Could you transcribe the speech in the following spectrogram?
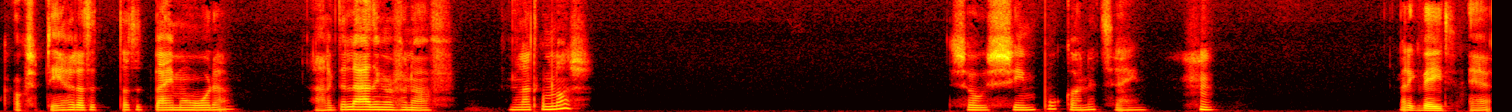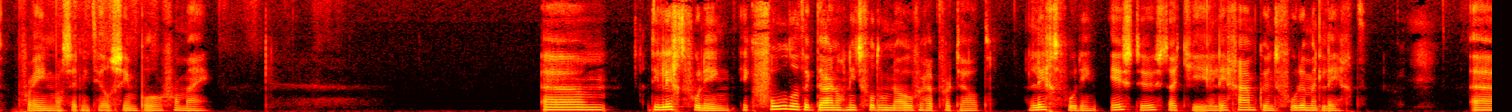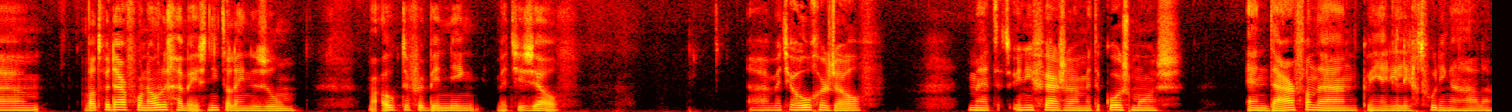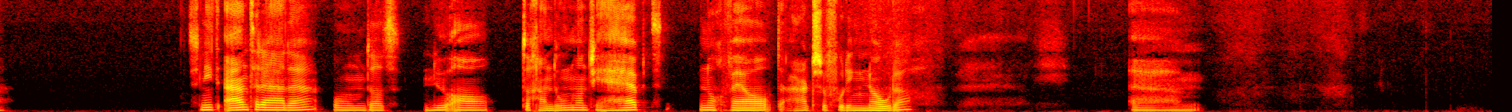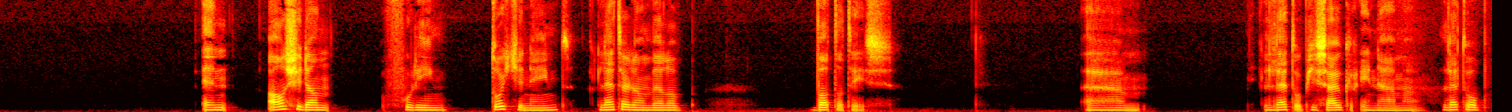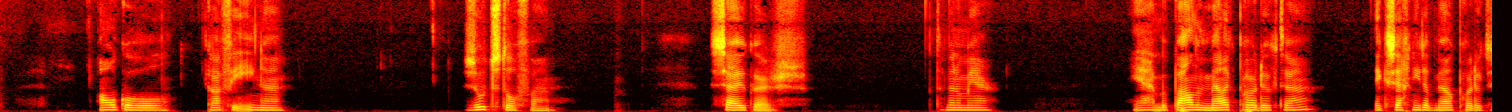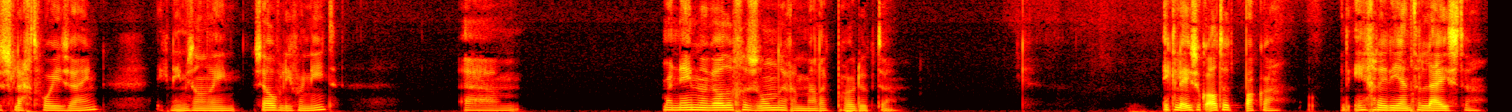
Ik accepteren dat het, dat het bij me hoorde. Haal ik de lading er vanaf. Dan laat ik hem los. Zo simpel kan het zijn. Hm. Maar ik weet, hè, voorheen was het niet heel simpel voor mij. Um, die lichtvoeding. Ik voel dat ik daar nog niet voldoende over heb verteld. Lichtvoeding is dus dat je je lichaam kunt voeden met licht. Um, wat we daarvoor nodig hebben is niet alleen de zon, maar ook de verbinding met jezelf, uh, met je hoger zelf, met het universum, met de kosmos. En daar vandaan kun je die lichtvoeding halen. Het is niet aan te raden om dat nu al te gaan doen, want je hebt nog wel de aardse voeding nodig. Um, en als je dan voeding tot je neemt, let er dan wel op wat dat is. Um, let op je suikerinname. Let op alcohol, cafeïne, zoetstoffen, suikers. Wat hebben nog meer? Ja, bepaalde melkproducten. Ik zeg niet dat melkproducten slecht voor je zijn. Ik neem ze alleen zelf liever niet. Um, maar neem dan wel de gezondere melkproducten. Ik lees ook altijd pakken, de ingrediëntenlijsten.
